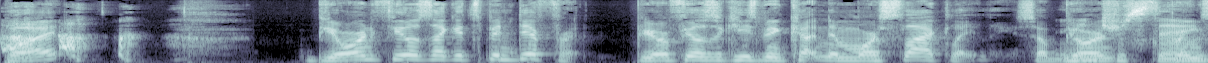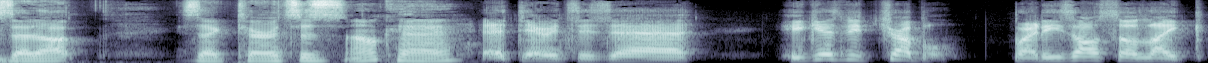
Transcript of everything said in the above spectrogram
but Bjorn feels like it's been different. Bjorn feels like he's been cutting him more slack lately, so Bjorn Interesting. brings that up. He's like, Terrence is Okay. uh, Terrence is, uh, he gives me trouble, but he's also like,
